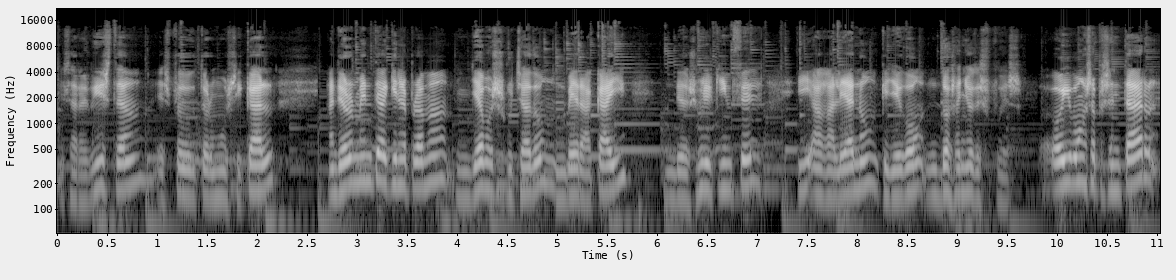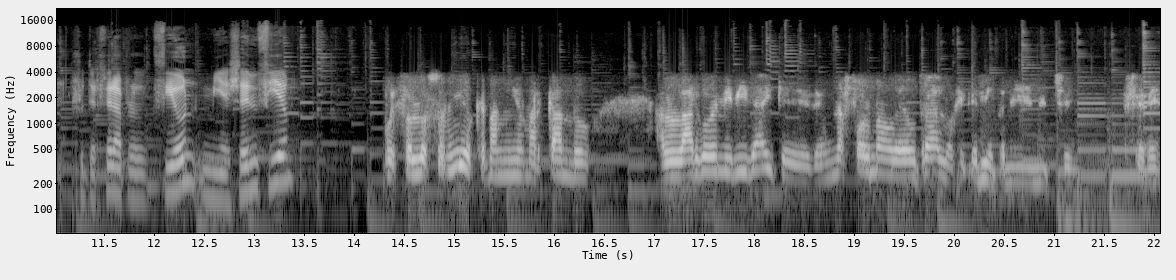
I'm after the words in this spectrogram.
Compositor, es arreglista, es productor musical. Anteriormente aquí en el programa ya hemos escuchado Ver a Kai de 2015 y a Galeano que llegó dos años después. Hoy vamos a presentar su tercera producción, Mi Esencia. Pues son los sonidos que me han ido marcando a lo largo de mi vida y que de una forma o de otra los he querido tener en este CD,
